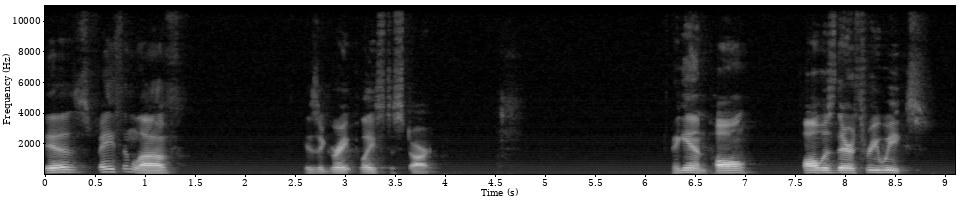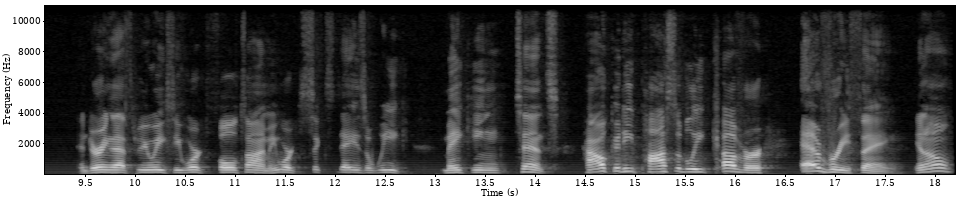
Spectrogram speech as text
is? Faith and love is a great place to start. Again, Paul, Paul was there three weeks. And during that three weeks, he worked full time. He worked six days a week making tents. How could he possibly cover everything? You know?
